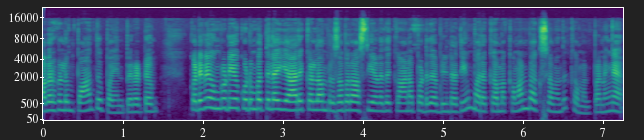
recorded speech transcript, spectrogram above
அவர்களும் பார்த்து பயன்பெறட்டும். கூடவே உங்களுடைய குடும்பத்தில் யாருக்கெல்லாம் ரிசபராசியானது காணப்படுது அப்படின்றதையும் மறக்காமல் கமெண்ட் பாக்ஸில் வந்து கமெண்ட் பண்ணுங்கள்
